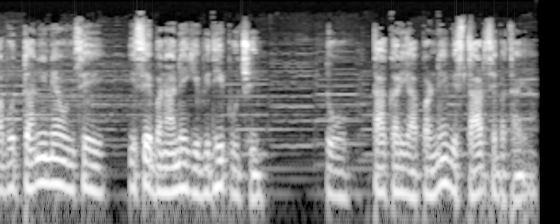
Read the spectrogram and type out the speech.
अबुत्तानी ने उनसे इसे बनाने की विधि पूछी तो ताकर यापर ने विस्तार से बताया।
